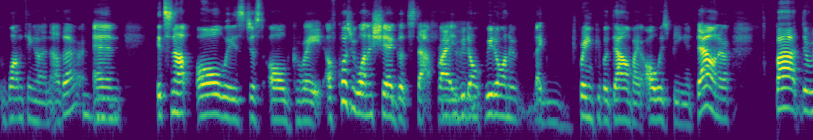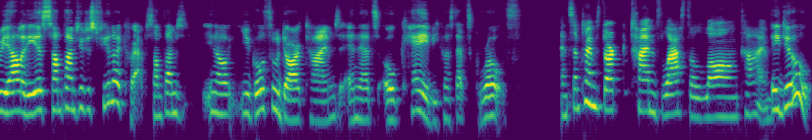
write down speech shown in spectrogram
one thing or another, mm-hmm. and it's not always just all great. Of course, we want to share good stuff, right? Mm-hmm. We don't we don't want to like bring people down by always being a downer. But the reality is sometimes you just feel like crap. Sometimes, you know, you go through dark times and that's okay because that's growth. And sometimes dark times last a long time. They do.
